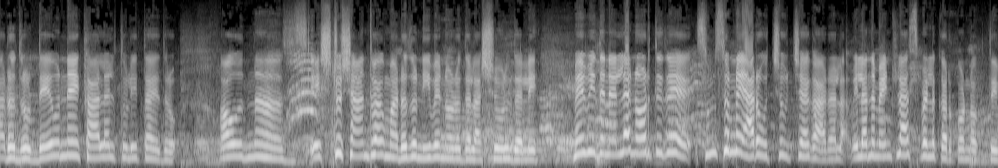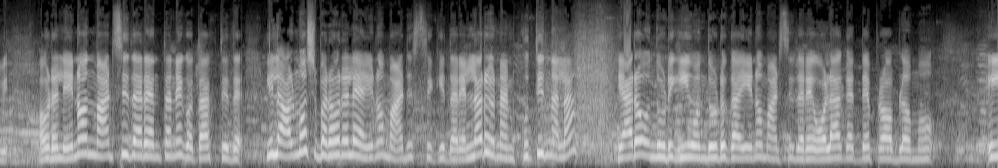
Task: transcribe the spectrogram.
ಆರಿದ್ರು. ದೇವನ್ನೇ ಕಾಲಲ್ಲಿ ತುಳಿತಾ ಇದ್ರು. ಅವ್ರನ್ನ ಎಷ್ಟು ಶಾಂತವಾಗಿ ಮಾಡೋದು ನೀವೇ ನೋಡೋದಲ್ಲ ಶೂಲ್ದಲ್ಲಿ ಮೇ ಬಿ ಇದನ್ನೆಲ್ಲ ನೋಡ್ತಿದ್ರೆ ಸುಮ್ಮ ಸುಮ್ಮನೆ ಯಾರು ಹುಚ್ಚು ಹುಚ್ಚಾಗಿ ಆಡಲ್ಲ. ಇಲ್ಲಾಂದ್ರೆ ಮೆಂಟ್ಲ್ ಹಾಸ್ಪಿಟಲ್ ಕರ್ಕೊಂಡು ಹೋಗ್ತೀವಿ. ಅವರಲ್ಲಿ ಏನೋ ಒಂದು ಮಾಡಿಸಿದ್ದಾರೆ ಅಂತಲೇ ಗೊತ್ತಾಗ್ತಿದೆ. ಇಲ್ಲ ಆಲ್ಮೋಸ್ಟ್ ಬರೋರೆಲ್ಲ ಏನೋ ಮಾಡಿ ಸಿಕ್ಕಿದ್ದಾರೆ. ಎಲ್ಲರೂ ನಾನು ಕೂತಿದ್ನಲ್ಲ, ಯಾರೋ ಒಂದು ಹುಡುಗಿ, ಒಂದು ಹುಡುಗ ಏನೋ ಮಾಡಿಸಿದ್ದಾರೆ. ಒಳಗದ್ದೆ ಪ್ರಾಬ್ಲಮ್ಮು ಈ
